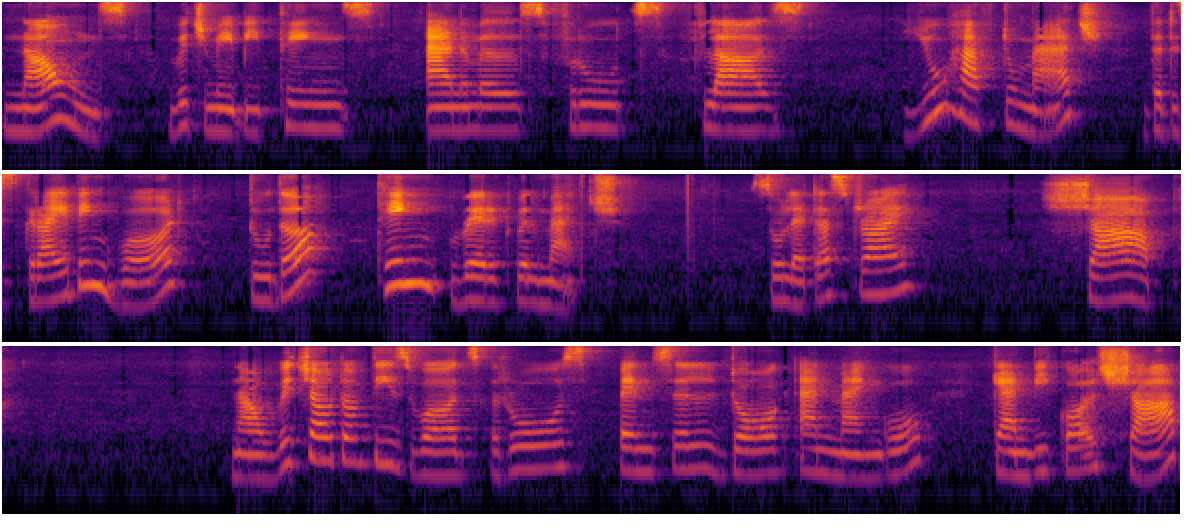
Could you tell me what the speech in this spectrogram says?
nouns which may be things, animals, fruits, flowers. You have to match the describing word to the thing where it will match. So let us try sharp. Now which out of these words rose, pencil, dog and mango can we call sharp?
